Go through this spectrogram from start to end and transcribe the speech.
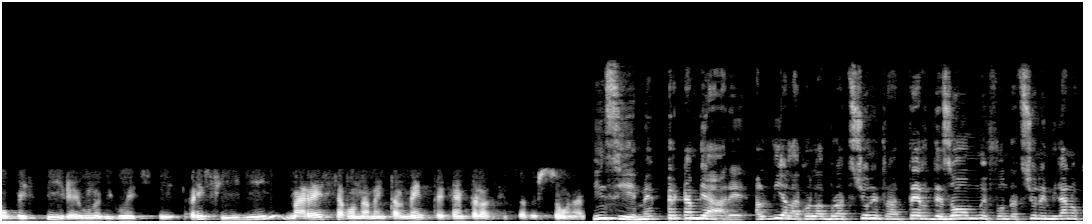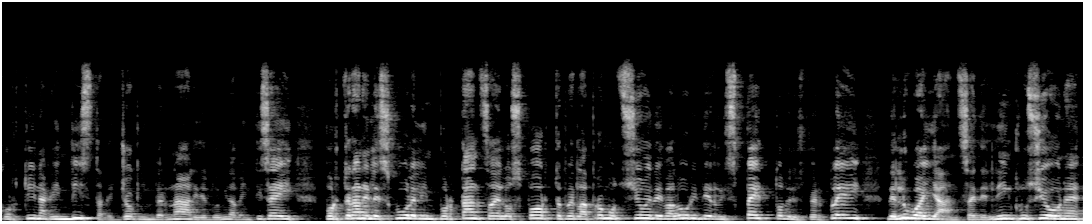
può vestire uno di questi presidi ma resta fondamentalmente sempre la stessa persona. Insieme per cambiare al via la collaborazione tra Terre des Hommes e Fondazione Milano Cortina che in vista dei giochi invernali del 2026 porterà nelle scuole l'importanza dello sport per la promozione dei valori del rispetto, del fair play, dell'uguaglianza e dell'inclusione.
